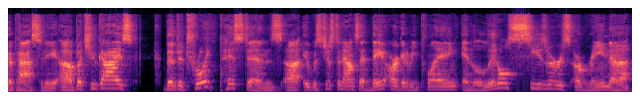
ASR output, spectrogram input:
capacity. Uh, but you guys, the Detroit Pistons, uh, it was just announced that they are going to be playing in Little Caesars Arena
